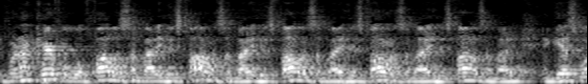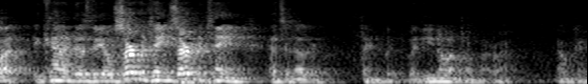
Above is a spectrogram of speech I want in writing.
if we're not careful, we'll follow somebody who's following somebody who's following somebody who's following somebody who's following somebody. And guess what? It kind of does the old serpentine, serpentine. That's another thing, but, but you know what I'm talking about, right? Okay.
